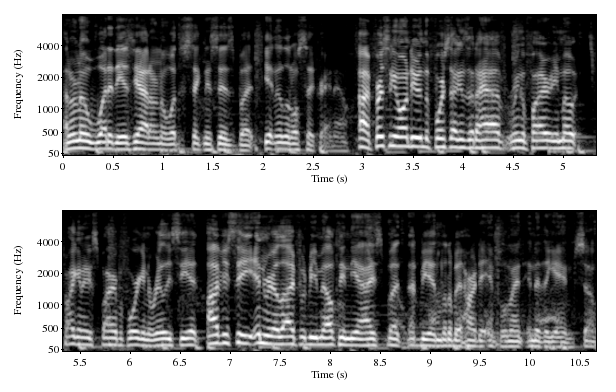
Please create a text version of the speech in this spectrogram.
I don't know what it is yet. I don't know what the sickness is, but getting a little sick right now. All right, first thing I want to do in the four seconds that I have, Ring of Fire emote. It's probably gonna expire before we can really see it. Obviously, in real life, would be melting the ice, but that'd be a little bit hard to implement into the game. So,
